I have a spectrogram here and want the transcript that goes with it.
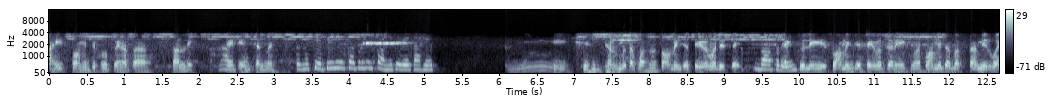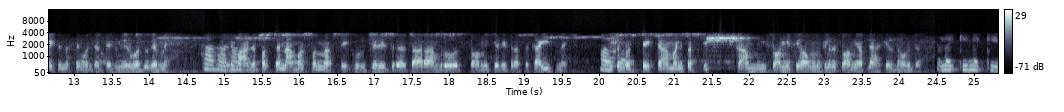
आहे स्वामींच्या कृपेने आता चाललंय काही टेन्शन नाही. तुम्ही किती दिवसापासून स्वामी सेवेत आहेत? मी जन्मतापासून स्वामींच्या सेवेमध्येच आहे. बापरे. ऍक्च्युली स्वामींचे सेवकरी किंवा स्वामींचा भक्ता मिरवायचे नसते म्हणतात ते मिरवत वगैरे नाही. हा हा आणि हा. माझं फक्त नामच पण नसते. गुरुचरित्र चारामृत स्वामी चरित्र असं काहीच नाही. हा फक्त का? प्रत्येक काम आणि प्रत्येक काम ही स्वामी सेवा म्हणून केलं तर स्वामी आपल्या हाकेला धावून येतात नक्की नक्की.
